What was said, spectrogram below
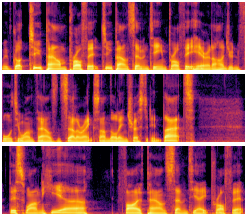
We've got £2 profit, £2.17 profit here and 141,000 seller ranks. I'm not interested in that. This one here, £5.78 profit,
